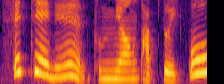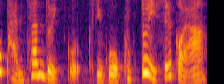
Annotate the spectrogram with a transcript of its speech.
세트에는 분명 밥도 있고 반찬도 있고 그리고 국도 있을 거야.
